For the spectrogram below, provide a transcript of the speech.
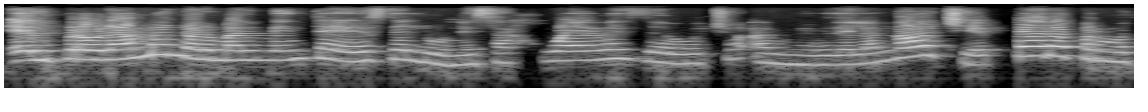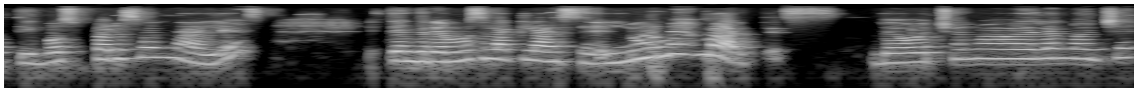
El programa normalmente es de lunes a jueves de 8 a 9 de la noche, pero por motivos personales tendremos la clase lunes, martes de 8 a 9 de la noche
